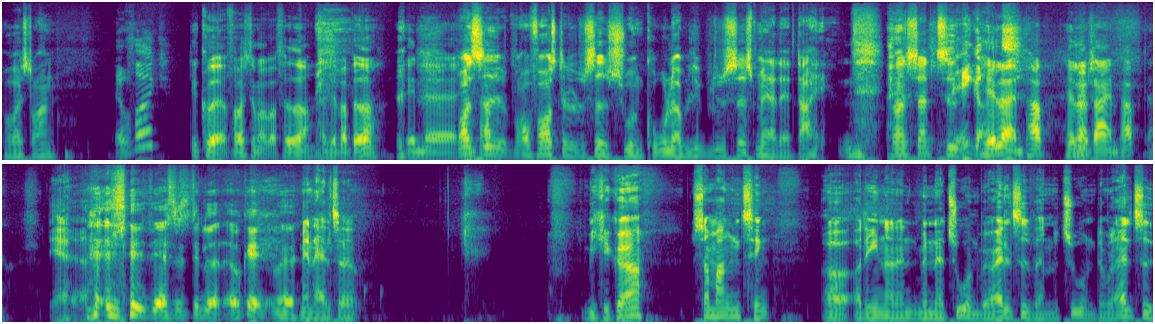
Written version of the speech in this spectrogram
på restauranter. Ja, hvorfor ikke? Det kunne jeg forestille mig var federe. Altså, det var bedre end, uh, Prøv at sidde, prøv at forestille dig, at du sidder og suger en cola op, og lige pludselig så smager det af dig. Når en så tid... Heller en pap. Heller dig end pap, da. Ja, jeg synes, det lyder da okay. Men altså... Vi kan gøre så mange ting, og, og det ene og det andet, men naturen vil jo altid være naturen. Det vil altid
